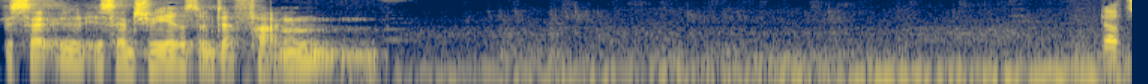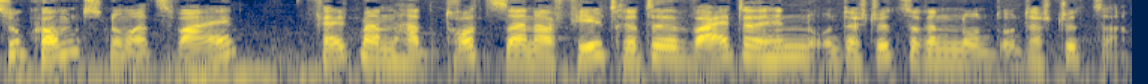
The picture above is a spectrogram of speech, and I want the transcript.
ist, ist ein schweres Unterfangen. Dazu kommt Nummer zwei, Feldmann hat trotz seiner Fehltritte weiterhin Unterstützerinnen und Unterstützer.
